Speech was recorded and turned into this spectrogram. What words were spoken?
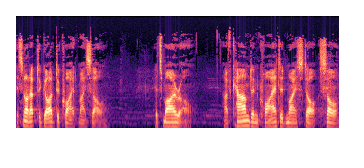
It's not up to God to quiet my soul, it's my role. I've calmed and quieted my soul.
